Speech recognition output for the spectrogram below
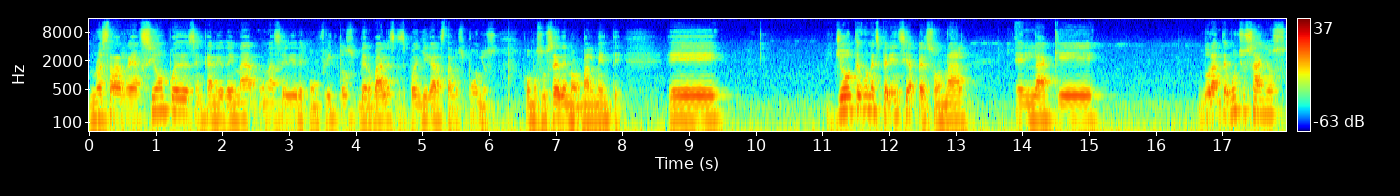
nuestra reacción puede desencadenar una serie de conflictos verbales que se pueden llegar hasta los puños, como sucede normalmente. Eh, yo tengo una experiencia personal en la que durante muchos años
